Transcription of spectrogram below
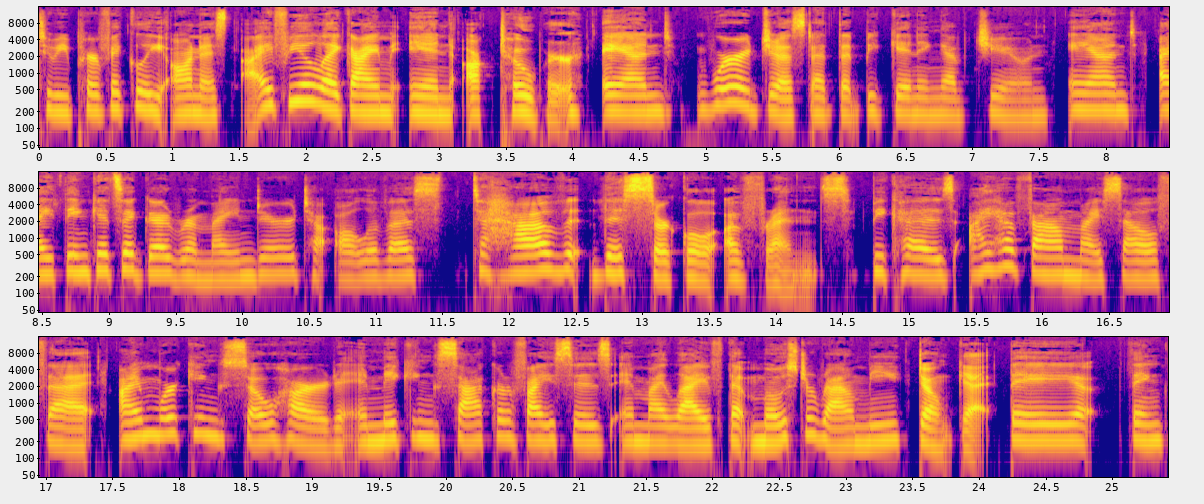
To be perfectly honest, I feel like I'm in October and we're just at the beginning of June. And I think it's a good reminder to all of us to have this circle of friends because I have found myself that I'm working so hard and making sacrifices in my life that most around me don't get. They think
